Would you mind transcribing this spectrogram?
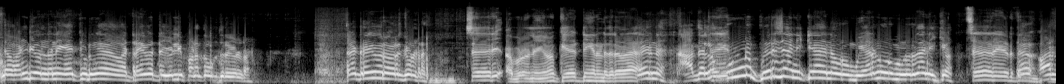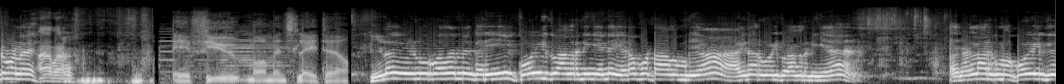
இந்த வண்டி வந்தோடனே ஏற்றி விடுங்க டிரைவர்கிட்ட சொல்லி பணத்தை கொடுத்துட நான் டிரைவர் வர சொல்றேன். சரி அப்புறம் நீங்களும் கேட்டீங்க ரெண்டு தடவை. சரிண்ணே அதெல்லாம் ஒன்றும் பெருசா நிக்காது ஒரு இரநூறு முந்நூறு தான் நிற்கும் சரி எடுத்து வரட்டுமாண்ணே ஆ வரேன் A few moments later. Kilo எழுநூறுவா தானே கறி. கோயிலுக்கு வாங்குற நீங்க என்ன எடை போட்டு வாங்க முடியும்? ஐநாறு கோயிலுக்கு வாங்குற நீங்க? அது நல்லா இருக்குமா? கோயிலுக்கு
